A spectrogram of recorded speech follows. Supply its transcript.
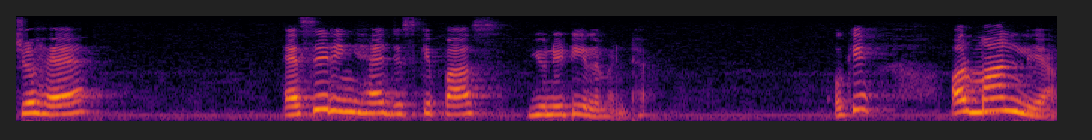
जो है, ऐसे रिंग है जिसके पास यूनिटी एलिमेंट है ओके और मान लिया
